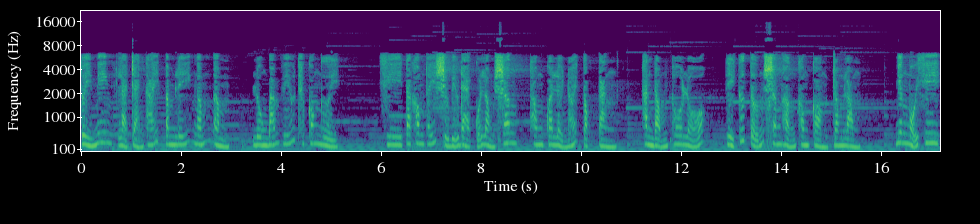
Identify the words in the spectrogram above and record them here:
tùy miên là trạng thái tâm lý ngấm ngầm, luôn bám víu theo con người. Khi ta không thấy sự biểu đạt của lòng sân thông qua lời nói cọc cằn, hành động thô lỗ, thì cứ tưởng sân hận không còn trong lòng. Nhưng mỗi khi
